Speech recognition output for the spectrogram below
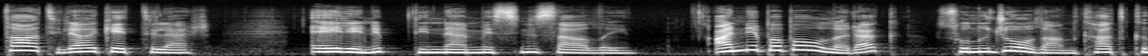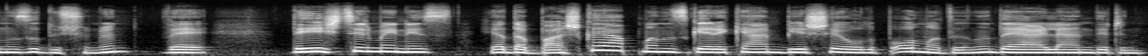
Tatili hak ettiler. Eğlenip dinlenmesini sağlayın. Anne baba olarak sonucu olan katkınızı düşünün ve değiştirmeniz ya da başka yapmanız gereken bir şey olup olmadığını değerlendirin.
